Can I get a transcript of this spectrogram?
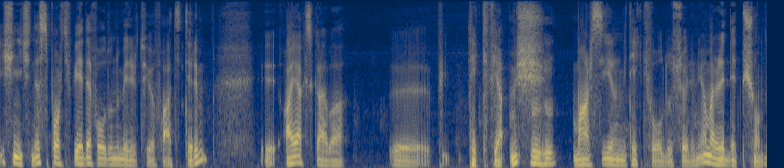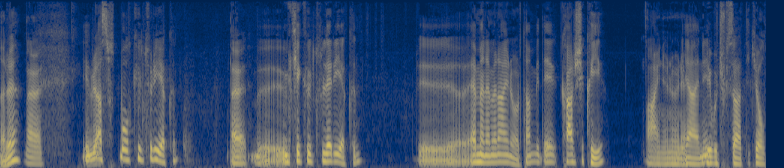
işin içinde sportif bir hedef olduğunu belirtiyor Fatih Terim. E, Ajax galiba e, teklif yapmış. Hı hı. Marsilya'nın bir teklifi olduğu söyleniyor ama reddetmiş onları. Evet. E, biraz futbol kültürü yakın. Evet. E, ülke kültürleri yakın. E, hemen hemen aynı ortam. Bir de karşı kıyı. Aynen öyle. Yani- bir buçuk saatlik yol.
